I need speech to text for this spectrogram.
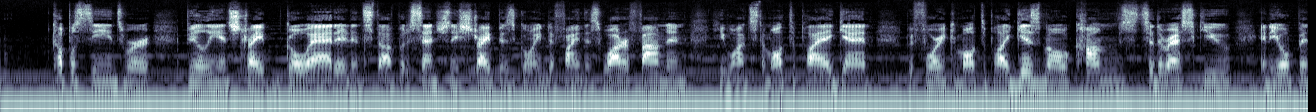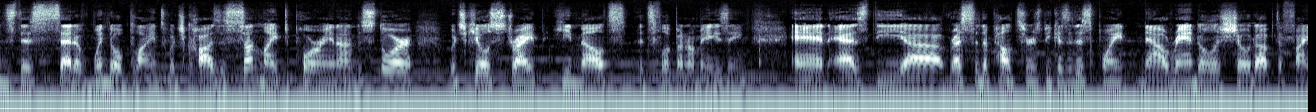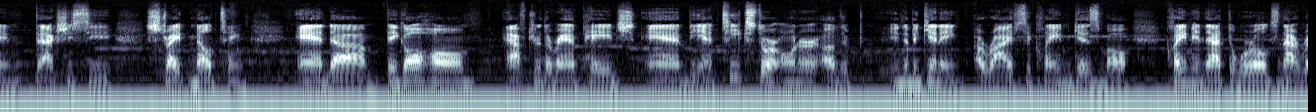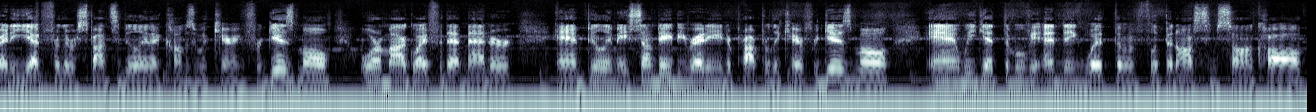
couple scenes where Billy and Stripe go at it and stuff, but essentially Stripe is going to find this water fountain. He wants to multiply again. Before he can multiply, Gizmo comes to the rescue and he opens this set of window blinds, which causes sunlight to pour in on the store, which kills Stripe. He melts. It's flipping amazing. And as the uh, rest of the Peltzers, because at this point now Randall has showed up to find to actually see Stripe melting and um, they go home after the rampage, and the antique store owner of the in the beginning arrives to claim Gizmo, claiming that the world's not ready yet for the responsibility that comes with caring for Gizmo or Mogwai for that matter. And Billy may someday be ready to properly care for Gizmo. And we get the movie ending with the flippin' awesome song called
